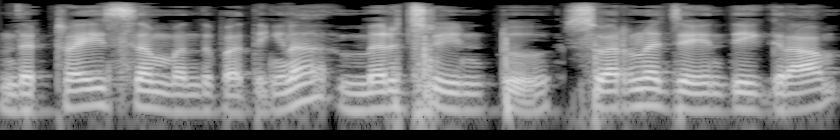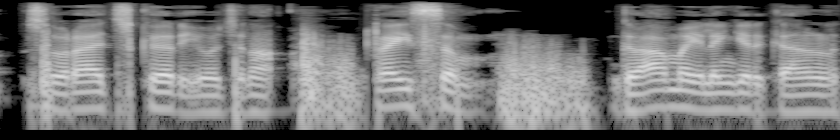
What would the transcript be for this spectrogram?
இந்த ட்ரைசம் வந்து பார்த்தீங்கன்னா merge into Swarna Jayanti Gram Swarozgar Yojana TRYSEM கிராம இளைஞருக்கான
